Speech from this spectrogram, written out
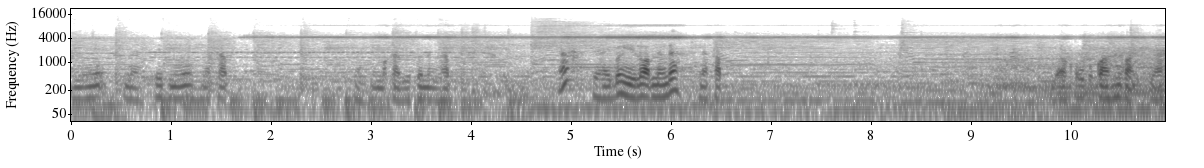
วันนี้นี่ยคลิปนี้นะครับนะมาขายอีกตัวหนึ่งครับนะเดี๋ยวให้เบิ้งอีกรอบหนึ่งเด้อนะครับ เดี๋ยวเอาอุปกรณ์ขึ้นก่อนนะ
